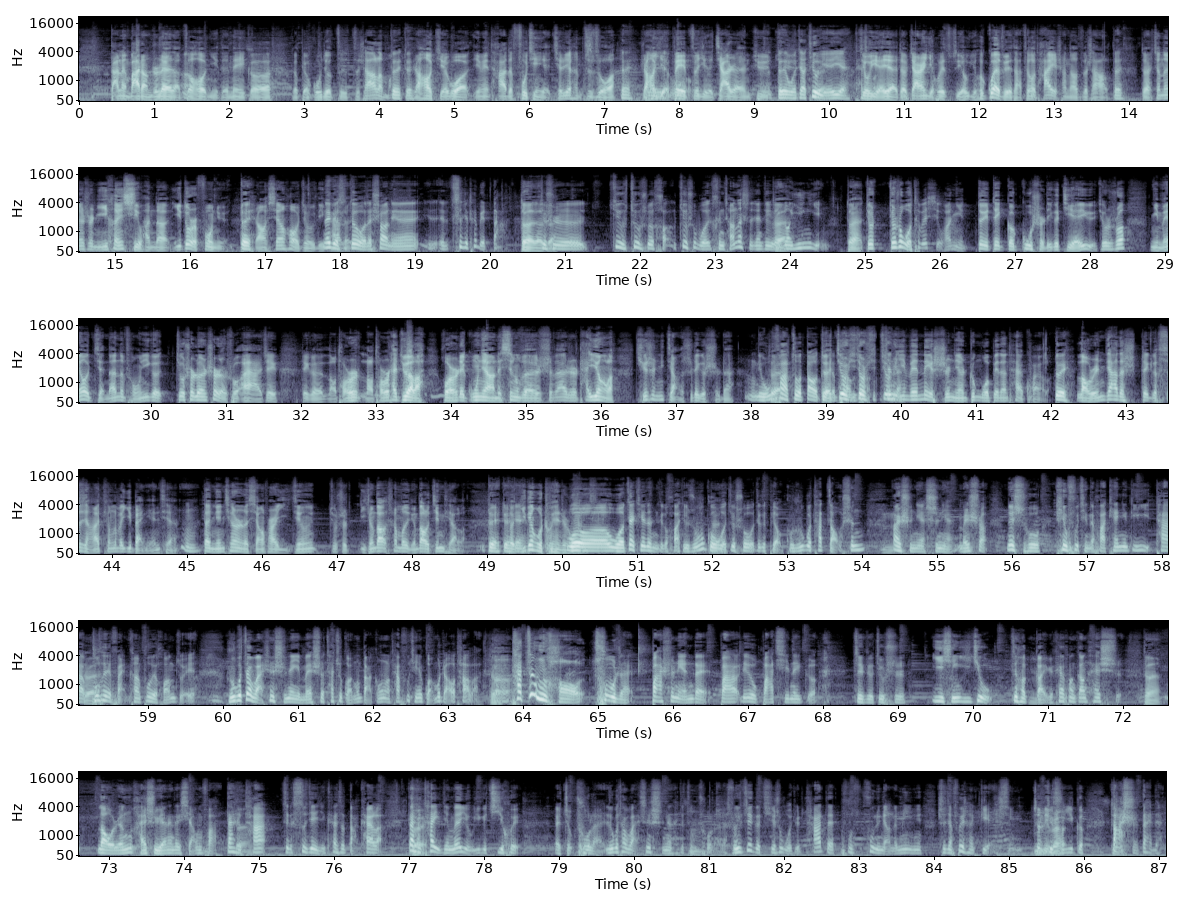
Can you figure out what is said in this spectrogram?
打两巴掌之类的，嗯最后你的那个呃表姑就自自杀了嘛。对对然后结果因为他的父亲也其实也很自责，对，然后也被自己的家人去去对我叫舅爷爷，舅爷爷，对家人也会也也会怪罪他，最后他也上吊自杀了。对对，相当于是你很喜欢的一对儿父女，对然后先后就离开了。那个是对我的少年呃刺激特别大，对对对，就是就就是好，就是我很长的时间就有一段阴影。对，就就是我特别喜欢你对这个故事的一个结语，就是说你没有简单的从一个就事论事的说，哎呀，这这个老头儿老头儿太倔了，或者说这姑娘这性子实在是太硬了。其实你讲的是这个时代，嗯你无法做道德对，就是就是就是因为那十年中国变得太快了，对，老人家的这个思想还停留在一百年前，嗯，但年轻人的想法已经就是已经到差不多已经到了今天了，对对对一。定会出现这种问题。我我再接着你这个话题，如果我就说我这个表姑，如果她早生嗯二十年、十年没事儿，那时候听父亲的话，天经地义，她不会反抗，不会黄嘴。如果再晚生十年也没事，他去广东打工了，他父亲也管不着他了。对他正好处在八十年代八六八七那个，这个就是一新依旧，正好改革开放刚开始，对老人还是原来的想法，但是他这个世界已经开始打开了，但是他已经没有一个机会，呃，走出来。如果他晚生十年，他就走出来了。所以这个其实我觉得他的父父女俩的命运实际上非常典型，这里边就是一个大时代的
